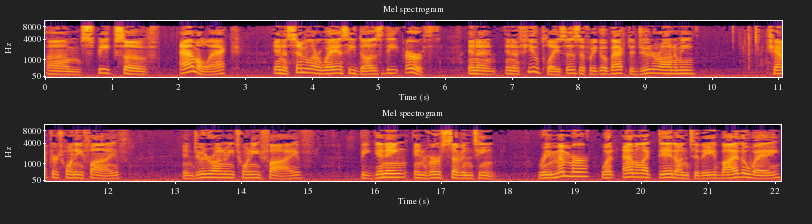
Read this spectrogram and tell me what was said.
um, speaks of Amalek in a similar way as he does the earth. In a, in a few places, if we go back to Deuteronomy chapter 25, in Deuteronomy 25, beginning in verse 17. Remember what Amalek did unto thee by the way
